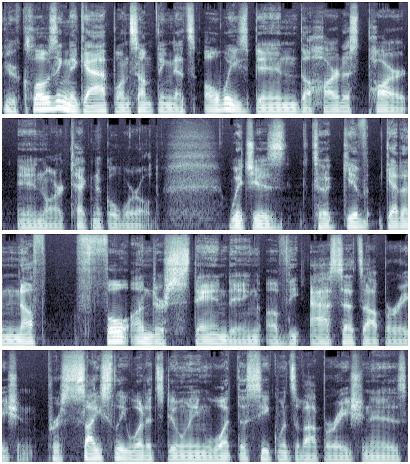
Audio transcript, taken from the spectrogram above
you're closing the gap on something that's always been the hardest part in our technical world, which is to give get enough full understanding of the asset's operation, precisely what it's doing, what the sequence of operation is,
